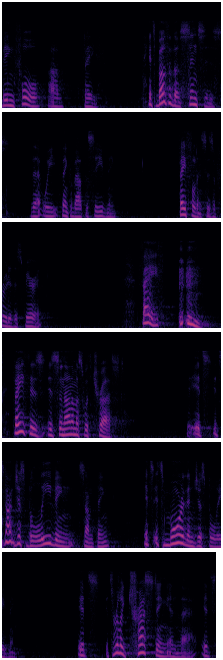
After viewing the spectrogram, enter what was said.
being full of faith. It's both of those senses that we think about this evening. Faithfulness is a fruit of the Spirit. Faith, faith is, is synonymous with trust. It's, it's not just believing something, it's, it's more than just believing. It's, it's really trusting in that. It's,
